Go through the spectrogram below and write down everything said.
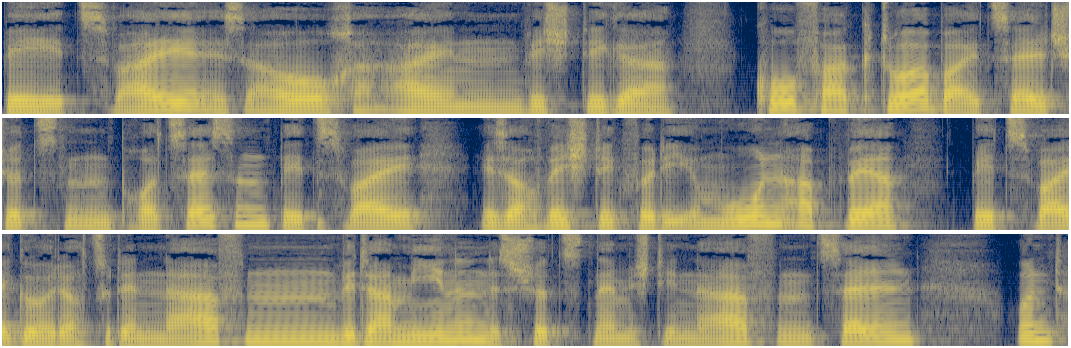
B2 ist auch ein wichtiger Kofaktor bei zellschützenden Prozessen. B2 ist auch wichtig für die Immunabwehr. B2 gehört auch zu den Nervenvitaminen. Es schützt nämlich die Nervenzellen und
